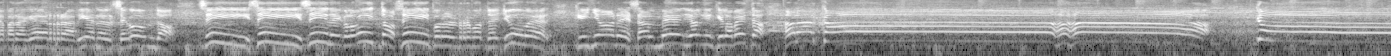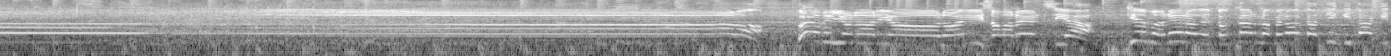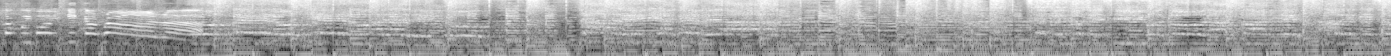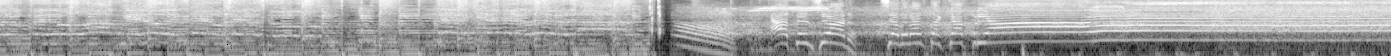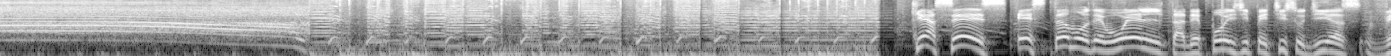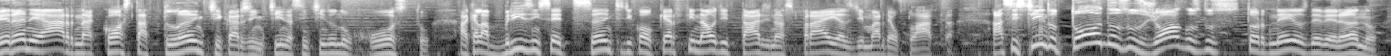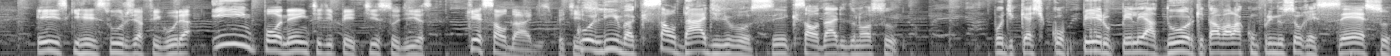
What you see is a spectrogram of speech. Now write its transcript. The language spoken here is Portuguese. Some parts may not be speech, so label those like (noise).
Para Guerra. Viene el segundo. Sí, sí, sí, de Globito. Sí, por el rebote Juber. Quiñones al medio. Alguien que la meta. ¡Al arco! millonario! Lo hizo Valencia. ¡Qué manera de tocar la pelota! Tiki taki, toco y boy, kick. Atención, se adelanta Capria. Que haces? Estamos de volta depois de Petiço Dias veranear na costa atlântica argentina, sentindo no rosto aquela brisa incessante de qualquer final de tarde nas praias de Mar del Plata, assistindo todos os jogos dos torneios de verano. Eis que ressurge a figura imponente de Petiço Dias. Que saudades, Petiço. Colimba, que saudade de você, que saudade do nosso podcast copeiro, peleador, que tava lá cumprindo o seu recesso.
